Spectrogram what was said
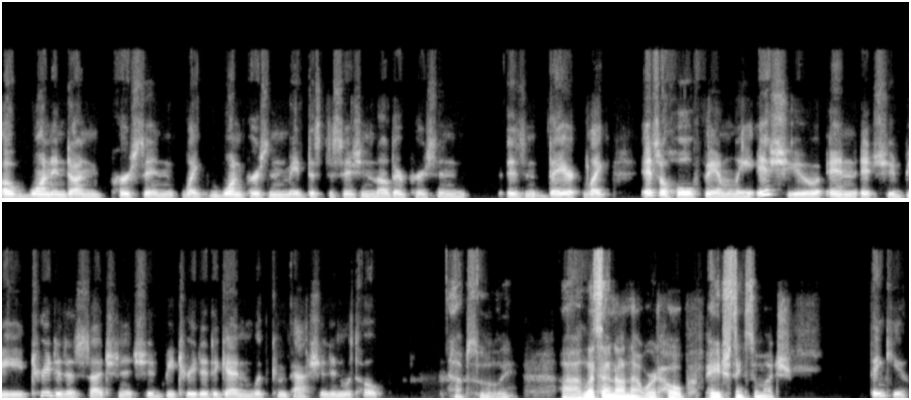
a one and done person like one person made this decision the other person isn't there like it's a whole family issue and it should be treated as such and it should be treated again with compassion and with hope. Absolutely. Uh, let's end on that word hope. Paige thanks so much. Thank you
